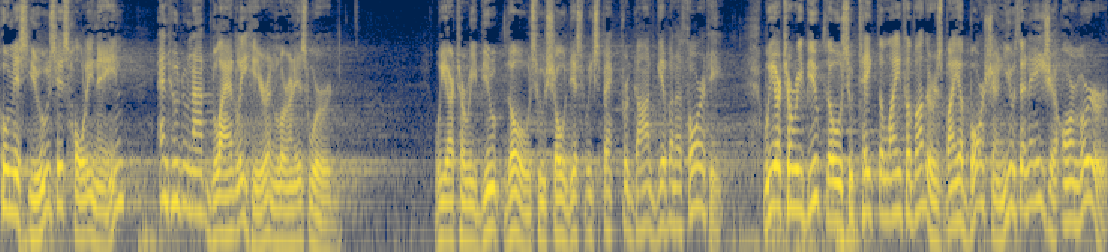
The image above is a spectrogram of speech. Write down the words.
who misuse his holy name, and who do not gladly hear and learn his word. We are to rebuke those who show disrespect for God given authority. We are to rebuke those who take the life of others by abortion, euthanasia, or murder.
